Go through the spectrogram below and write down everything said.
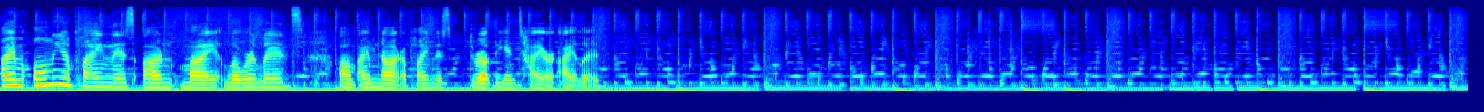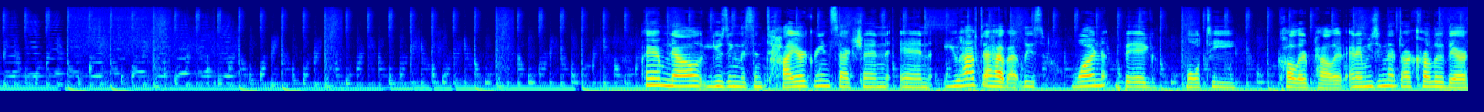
I'm only applying this on my lower lids. Um, I'm not applying this throughout the entire eyelid am now using this entire green section and you have to have at least one big multi colored palette and I'm using that dark color there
